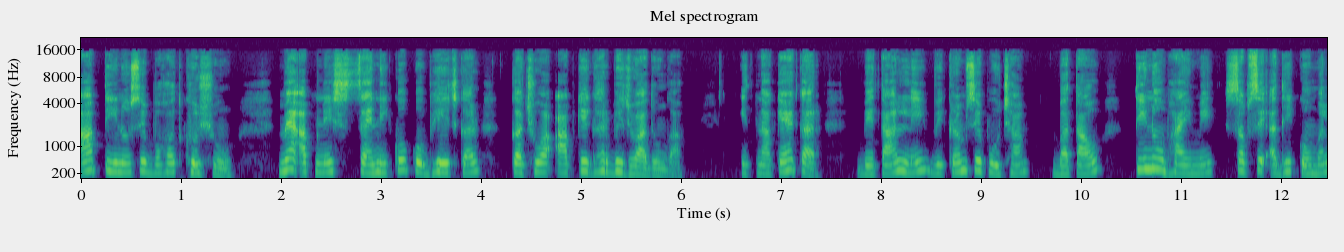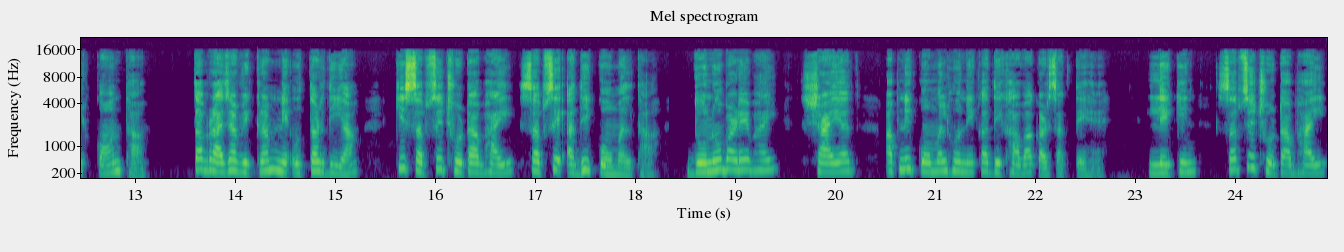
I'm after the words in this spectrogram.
आप तीनों से बहुत खुश हूँ। मैं अपने सैनिकों को भेजकर कछुआ आपके घर भिजवा दूँगा इतना कहकर बेताल ने विक्रम से पूछा, बताओ, तीनों भाई में सबसे अधिक कोमल कौन था तब राजा विक्रम ने उत्तर दिया कि सबसे छोटा भाई सबसे अधिक कोमल था। दोनों बड़े भाई शायद अपने कोमल होने का दिखावा कर सकते हैं। लेकिन सबसे छोटा भाई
